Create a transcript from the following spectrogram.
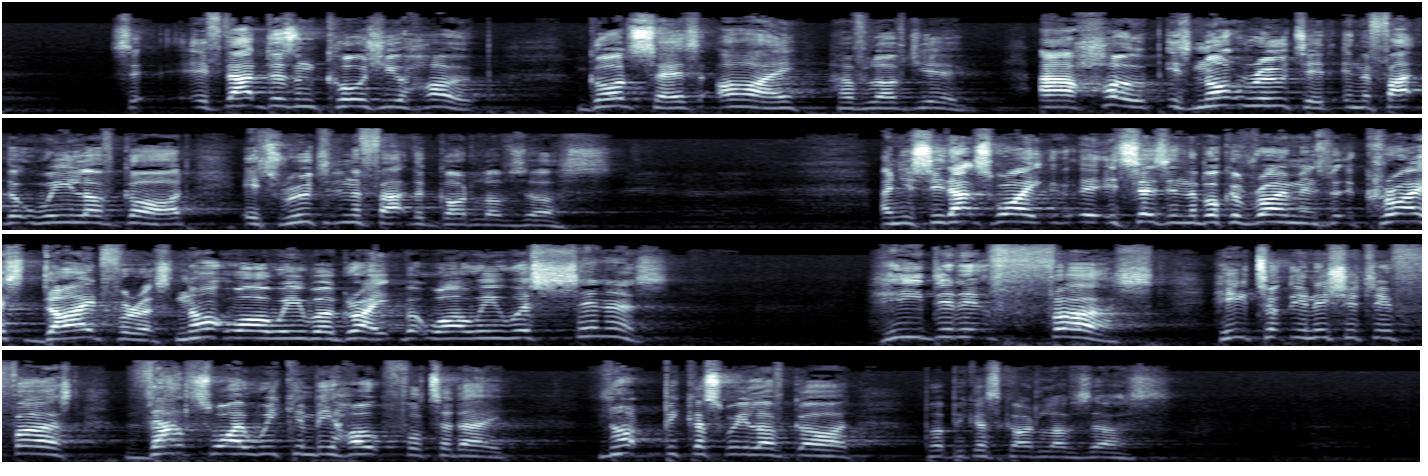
So if that doesn't cause you hope, God says, I have loved you. Our hope is not rooted in the fact that we love God, it's rooted in the fact that God loves us. And you see, that's why it says in the book of Romans that Christ died for us, not while we were great, but while we were sinners. He did it first. He took the initiative first. That's why we can be hopeful today. Not because we love God, but because God loves us.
